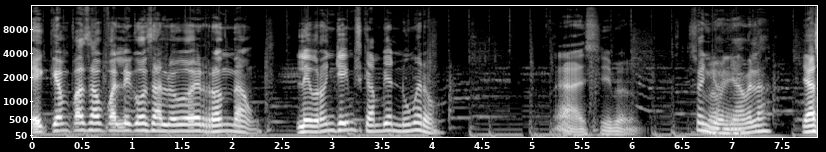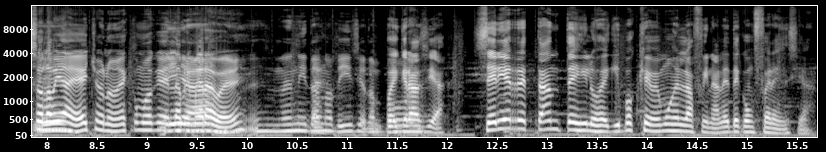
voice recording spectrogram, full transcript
Es que han pasado un par de cosas luego del rundown. LeBron James cambia el número. Ah, sí, pero... Bien. ¿verdad? Ya eso lo había hecho, no es como que es la ya, primera vez. No es ni tan Eh. noticia tampoco. Pues gracias. Series restantes y los equipos que vemos en las finales de conferencia.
